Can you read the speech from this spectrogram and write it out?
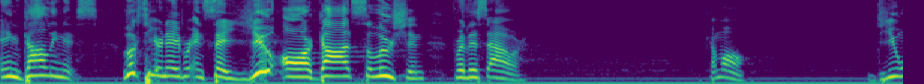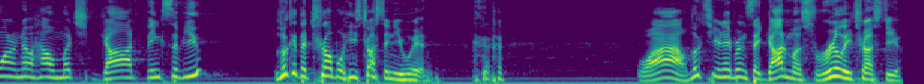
and godliness. Look to your neighbor and say, You are God's solution for this hour. Come on. Do you want to know how much God thinks of you? Look at the trouble He's trusting you with. Wow. Look to your neighbor and say, God must really trust you.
